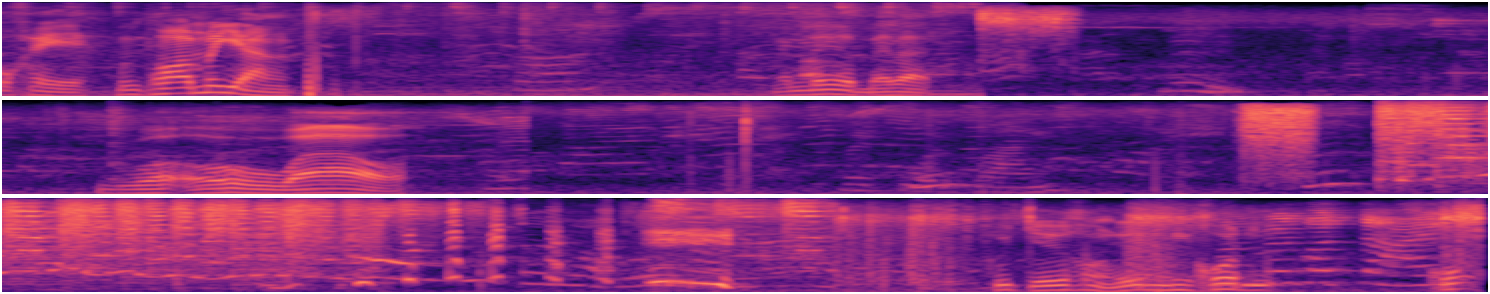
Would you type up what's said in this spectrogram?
โอเค มึงพร้อมหรือยังพร้อมงั้นเริ่มไปละว้าวโอ้ว้าวไม่ขวดหวานบอกเลยกูเจอของเล่นมีโคตรโคตร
